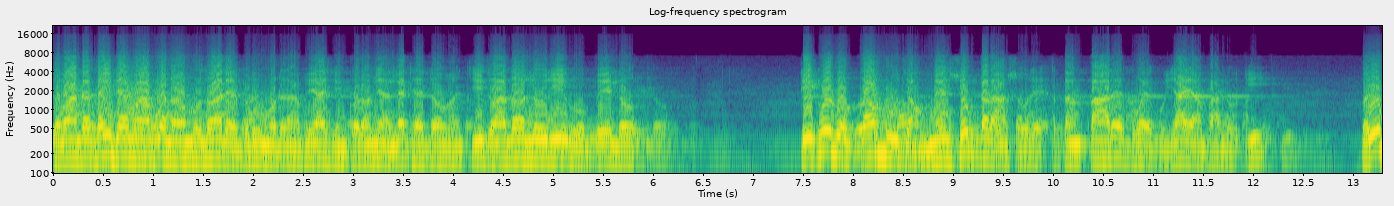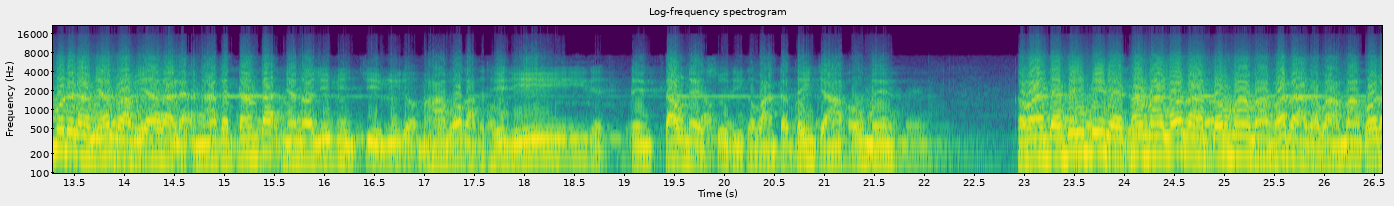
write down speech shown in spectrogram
ကဘာတသိမ့်ထဲမှာပွင့်တော်မူသွားတဲ့ဘုရုမောဒရာဘုရားရှင်ကိုရောမြတ်လက်ထက်တော်မှာကြီးစွာသောလူကြီးကိုပေးလို့ဒီကုသိုလ်ကောင်းမှုကြောင့်မင်းစုတ်တရဆိုတဲ့အတန်တာတဲ့ဘွဲ့ကိုရရပါလို့ဤဘုရားမုဒ္ဒရာမြတ်စွာဘုရားကလည်းအနာဂတန်တဉာဏ်တော်ကြီးဖြင့်ကြည်ပြီးတော့မဟာဘောဂတထေကြီးတဲ့တင်တောင်းတဲ့သုတိကဘာတသိန်းကြာအောင်မယ်ကဘာတသိန်းပြည့်တဲ့ခမလောကသုံးပါးမှာဗဒ္ဒကဘာမှာဂေါရ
